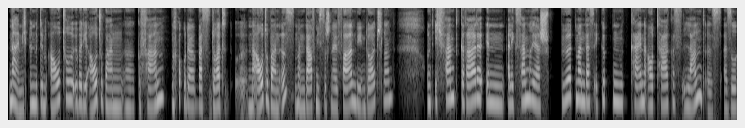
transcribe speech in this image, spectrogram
Nein, ich bin mit dem Auto über die Autobahn äh, gefahren oder was dort äh, eine Autobahn ist. Man darf nicht so schnell fahren wie in Deutschland. Und ich fand gerade in Alexandria spürt man, dass Ägypten kein autarkes Land ist. Also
